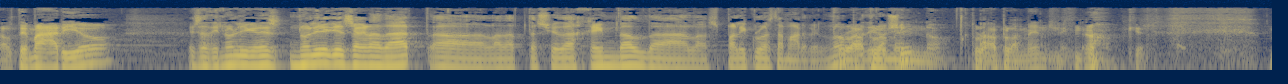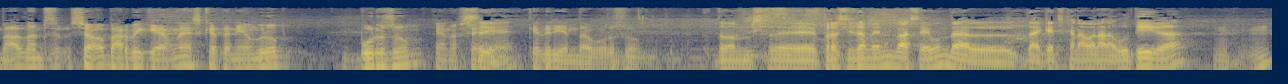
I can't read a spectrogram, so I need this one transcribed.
el tema Ario És a dir, no li hagués, no li hagués agradat uh, l'adaptació de Heimdall de les pel·lícules de Marvel, no? Probablement no, probablement no. Que... Val, doncs això, Barbie Kernes, que tenia un grup Burzum, que no sé, Sí. què diríem de Burzum? Doncs eh, precisament va ser un d'aquests que anaven a la botiga Uh -huh.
